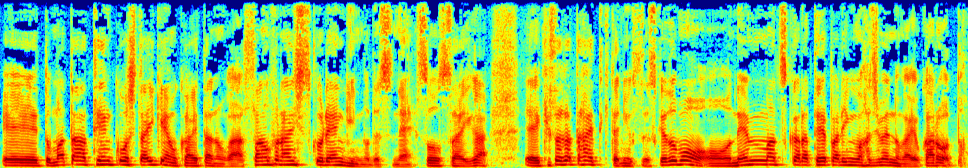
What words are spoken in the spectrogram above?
えっ、ー、と、また転校した意見を変えたのが、サンフランシスコ連銀のですね、総裁が、えー、今朝方入ってきたニュースですけども、年末からテーパリングを始めるのがよかろうと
